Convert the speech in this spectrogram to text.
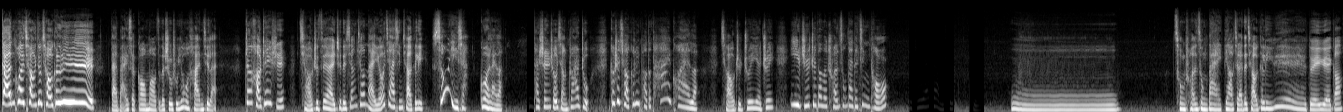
赶快抢救巧克力！戴白色高帽子的叔叔又喊起来。正好这时，乔治最爱吃的香蕉奶油夹心巧克力嗖一下过来了，他伸手想抓住，可是巧克力跑得太快了。乔治追呀追，一直追到了传送带的尽头。呜！从传送带掉下来的巧克力越堆越高。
